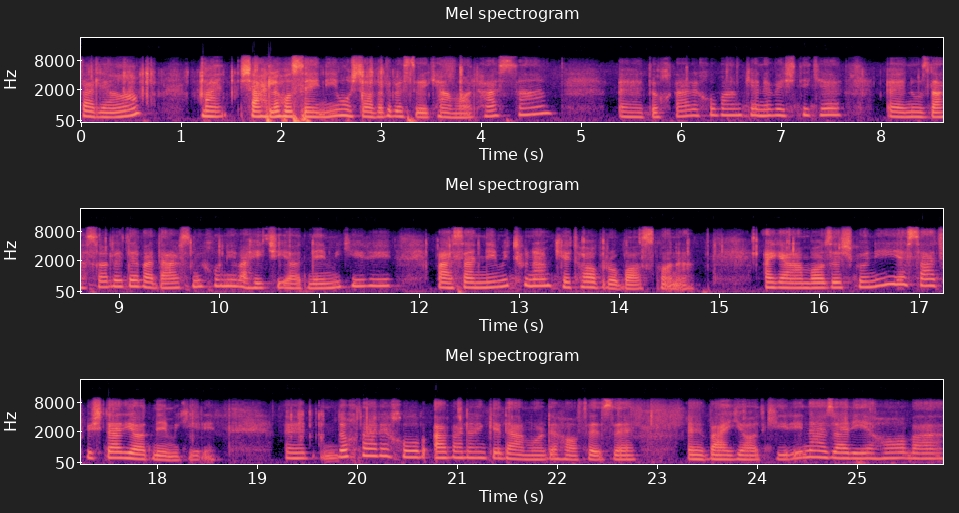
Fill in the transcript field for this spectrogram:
سلام من شهل حسینی مشاور به سوی کمال هستم. دختر خوبم که نوشتی که 19 سالته و درس می‌خونی و هیچی یاد نمی‌گیری و اصلا نمی‌تونم کتاب رو باز کنم. اگرم بازش کنی یه سطر بیشتر یاد نمی‌گیری. دختر خوب اولا که در مورد حافظه و یادگیری نظریه ها و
